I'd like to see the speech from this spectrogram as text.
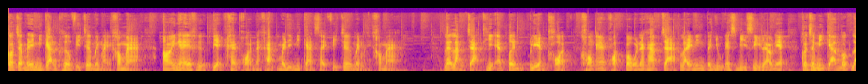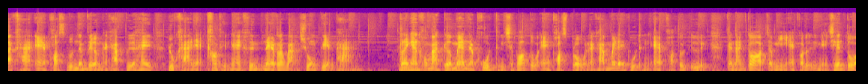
ก็จะไม่ได้มีการเพิ่มฟีเจอร์ใหม่ๆเข้ามา เอาง่ายๆก็คือเปลี่ยนแค่พอร์ตนะครับไม่ได้มีการใส่ฟีเจอร์ใหม่ๆเข้ามา และหลังจากที่ Apple เปลี่ยนพอร์ตของ AirPods Pro นะครับจาก Lightning เป็น USB-C แล้วเนี่ยก็จะมีการลดราคา AirPods รุ่นเดิมๆนะครับเพื่อให้ลูกค้าเนี่ยเข้าถึงง่ายขึ้นในระหว่างช่วงเปลี่ยนผ่านรายงานของ Mark Gurman นะพูดถึงเฉพาะตัว AirPods Pro นะครับไม่ได้พูดถึง AirPods รุ่นอื่นดังนั้นก็จะมี AirPods รุ่นอื่นอย่างเช่นตัว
